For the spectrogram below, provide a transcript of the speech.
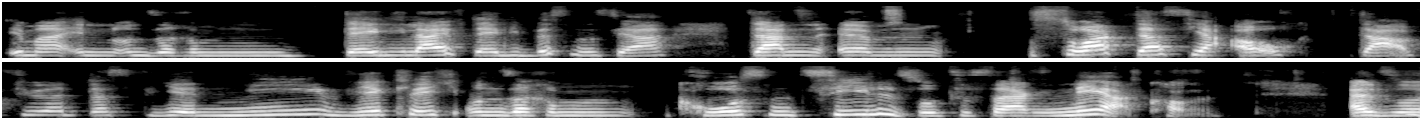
immer in unserem Daily Life, Daily Business, ja, dann ähm, sorgt das ja auch dafür, dass wir nie wirklich unserem großen Ziel sozusagen näher kommen. Also,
